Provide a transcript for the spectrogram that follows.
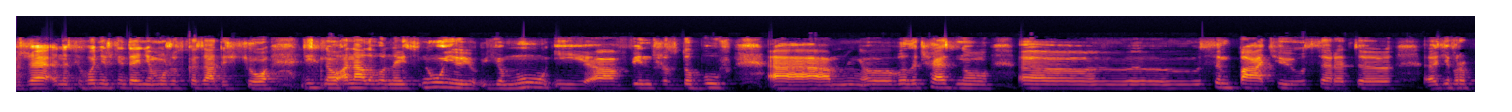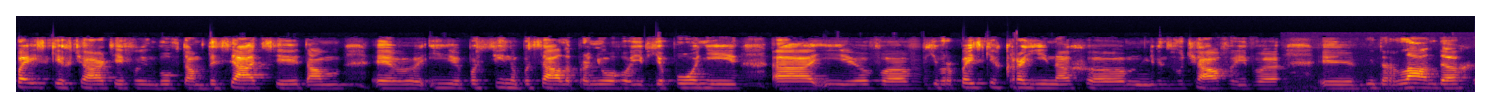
вже на сьогоднішній день я можу сказати, що дійсно аналогу не існує йому, і е, він вже здобув м, е, величезну е, симпатію серед європейських чартів. Він був там в десятці, там і постійно писали про нього і в Японії, е, і в, в європейських країнах. Він звучав і в, і в Нідерландах,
